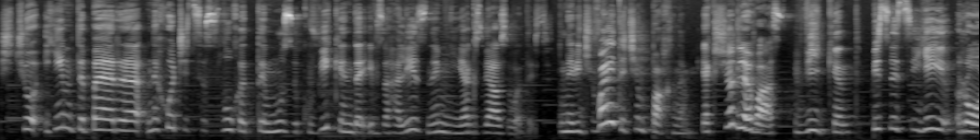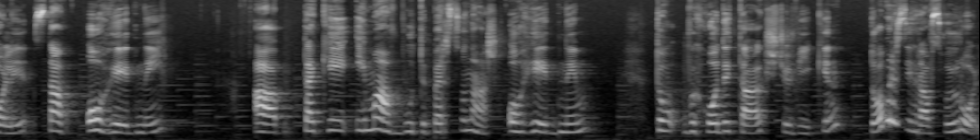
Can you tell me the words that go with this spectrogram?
що їм тепер е, не хочеться слухати музику Вікенда і взагалі з ним ніяк зв'язуватись. Не відчуваєте, чим пахне? Якщо для вас Вікенд після цієї ролі став огидний, а такий і мав бути персонаж огидним, то виходить так, що Вікенд добре зіграв свою роль.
